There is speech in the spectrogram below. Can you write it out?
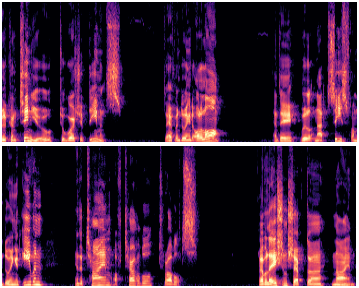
will continue to worship demons. They have been doing it all along, and they will not cease from doing it, even in the time of terrible troubles. Revelation chapter 9.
